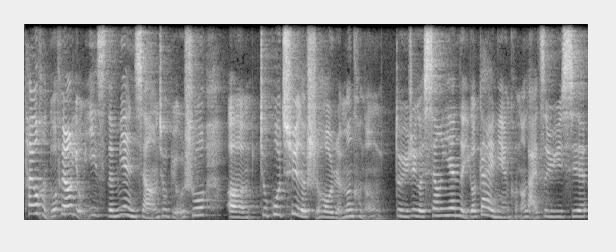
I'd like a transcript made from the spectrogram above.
它有很多非常有意思的面向。就比如说，呃，就过去的时候，人们可能对于这个香烟的一个概念，可能来自于一些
